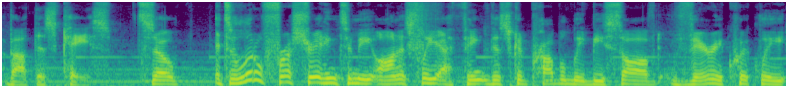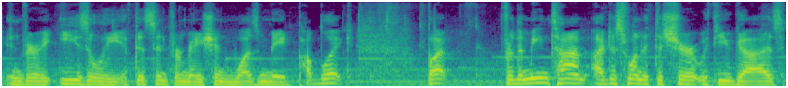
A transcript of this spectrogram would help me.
about this case. So it's a little frustrating to me, honestly. I think this could probably be solved very quickly and very easily if this information was made public. But for the meantime, I just wanted to share it with you guys.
